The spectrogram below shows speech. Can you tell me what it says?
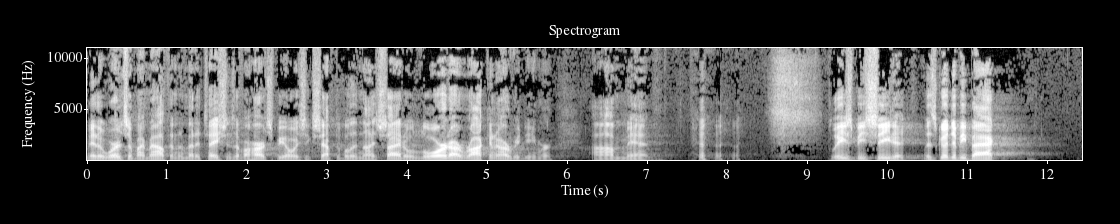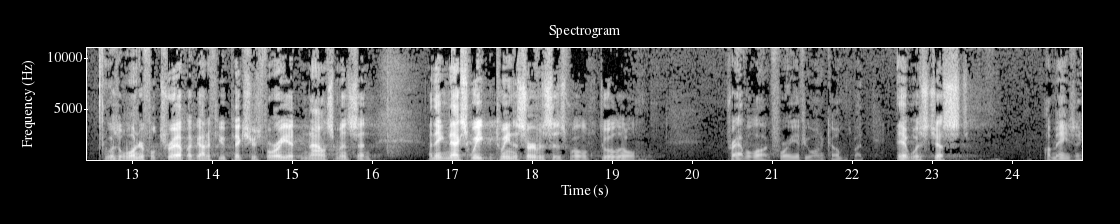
May the words of my mouth and the meditations of our hearts be always acceptable in thy sight, O Lord, our rock and our redeemer. Amen. Please be seated. It's good to be back. It was a wonderful trip. I've got a few pictures for you, announcements, and I think next week between the services we'll do a little travel log for you if you want to come. But it was just amazing.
